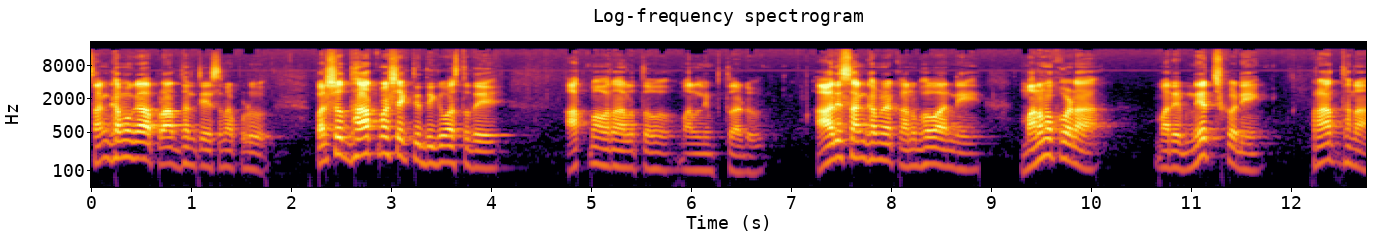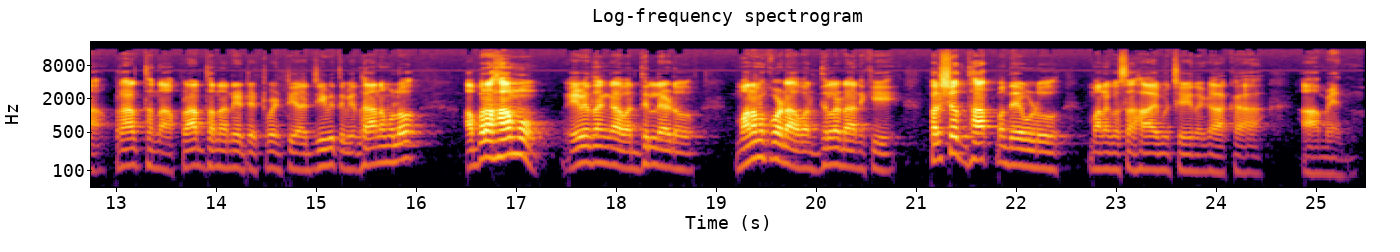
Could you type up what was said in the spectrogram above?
సంఘముగా ప్రార్థన చేసినప్పుడు పరిశుద్ధాత్మ శక్తి దిగి వస్తుంది ఆత్మవరాలతో మనల్ని నింపుతాడు. ఆది సంఘం యొక్క అనుభవాన్ని మనము కూడా మరి నేర్చుకొని ప్రార్థన ప్రార్థన ప్రార్థన అనేటటువంటి ఆ జీవిత విధానములో అబ్రహాము ఏ విధంగా వర్ధిల్లాడో మనము కూడా వర్ధిల్లడానికి పరిశుద్ధాత్మ దేవుడు మనకు సహాయం చేయనుగాక. ఆమెన్.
